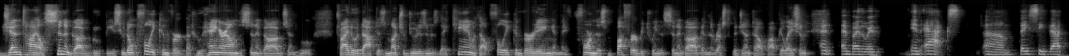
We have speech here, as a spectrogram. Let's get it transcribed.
Gentile synagogue groupies who don't fully convert, but who hang around the synagogues and who try to adopt as much of Judaism as they can without fully converting. And they form this buffer between the synagogue and the rest of the Gentile population. And, and by the way, in Acts, um, they see that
